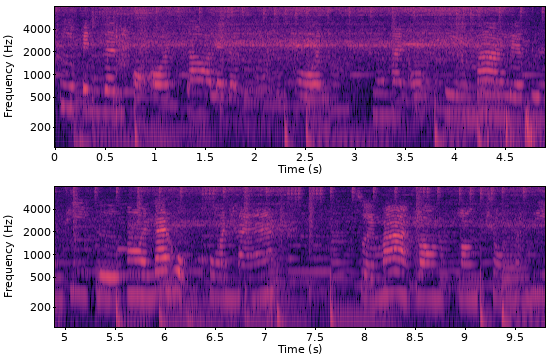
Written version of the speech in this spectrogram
คือเป็นเรือนของออเจ้าอะไรแบบนี้ วยมากลองลองชมกันดี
